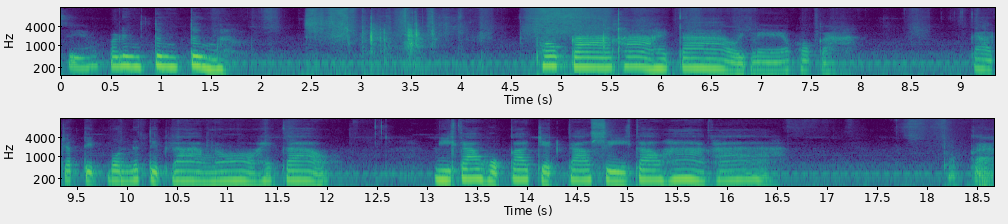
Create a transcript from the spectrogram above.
เสียงปลึงตึงตึงพ่อกาค่าให้เก้าอีกแล้วพ่อกาเก้าจะติดบนหรือติดล่างเนาะให้เก้ามีเก้าหกเก้าเจ็ดเก้าสี่เก้าห้าค่ะพ่อกา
